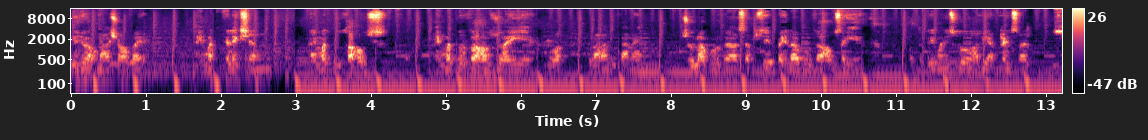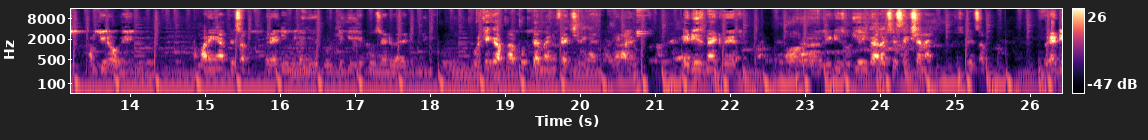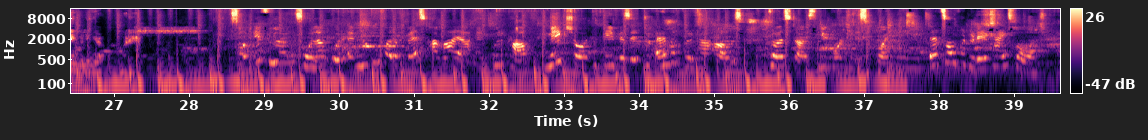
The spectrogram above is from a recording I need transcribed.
ये जो अपना shop है Ahmad collection Ahmad बुरखा house Ahmad बुरखा house जो है, ये बहुत पुराना दुकान है। शोलापुर का सबसे पहला बुरखा हाउस है ये। और तकरीबन इसको अभी अट्ठाईस साल कंप्लीट हो गए हमारे यहाँ पे सब वेरायटी मिलेंगी बुरखे की ए टू जेड वेरायटी मिलेगी। बुरखे का अपना खुद का मैन्युफैक्चरिंग है लेडीज़ नाइट वेयर और लेडीज़ उजेरी का अलग से सेक्शन है, इस पे सब वेरायटी मिलेंगे आपको। So if you are in Solapur and looking for the best abaya and burqa, make sure to pay visit to Ahmed Burkha House. Trust us, you won't be disappointed. That's all for today. Thanks for watching.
